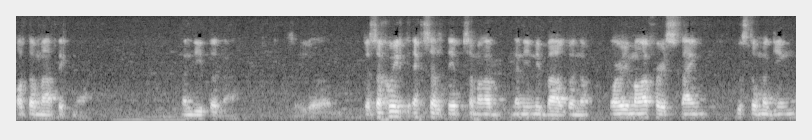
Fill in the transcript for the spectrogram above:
automatic na. Nandito na. So, yun. Just a quick Excel tip sa mga naninibago, no? Or yung mga first time gusto maging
